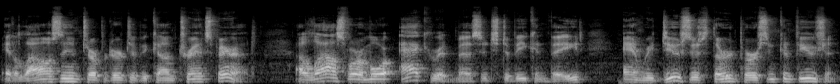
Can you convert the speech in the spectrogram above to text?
It allows the interpreter to become transparent, allows for a more accurate message to be conveyed, and reduces third person confusion.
